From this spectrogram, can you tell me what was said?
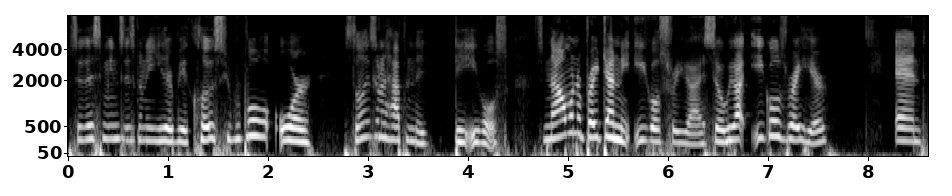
so this means it's going to either be a close Super Bowl or something's going to happen to the Eagles. So now I'm going to break down the Eagles for you guys. So we got Eagles right here. And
